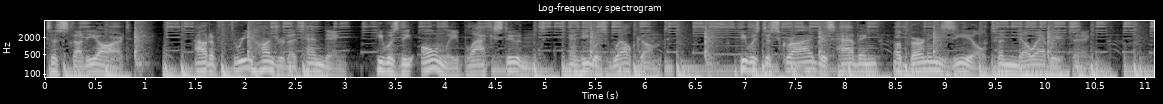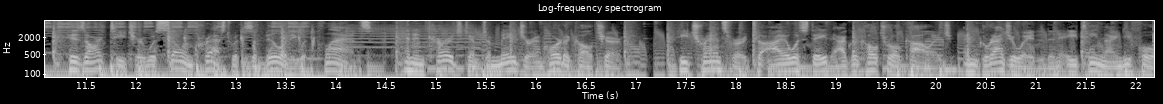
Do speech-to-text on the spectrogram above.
to study art. Out of 300 attending, he was the only black student, and he was welcomed. He was described as having a burning zeal to know everything. His art teacher was so impressed with his ability with plants and encouraged him to major in horticulture. He transferred to Iowa State Agricultural College and graduated in 1894.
